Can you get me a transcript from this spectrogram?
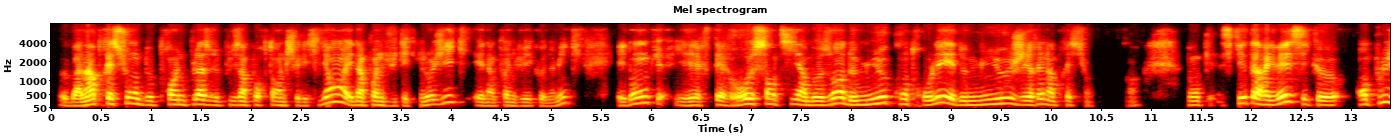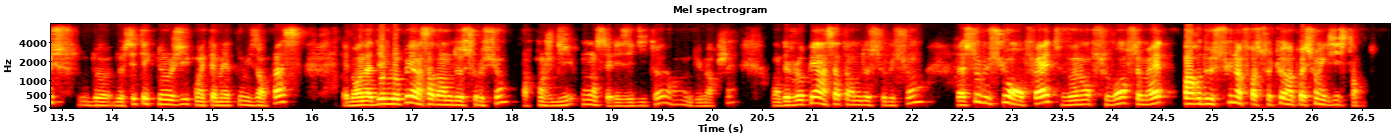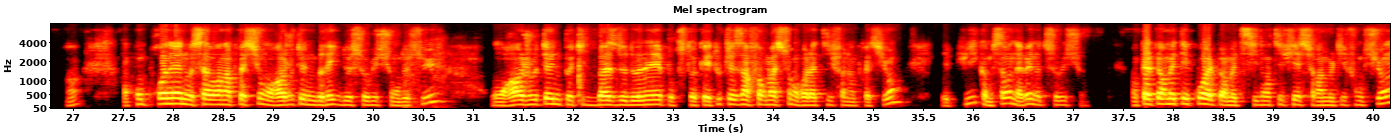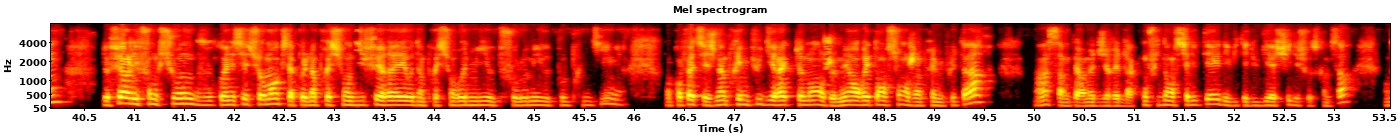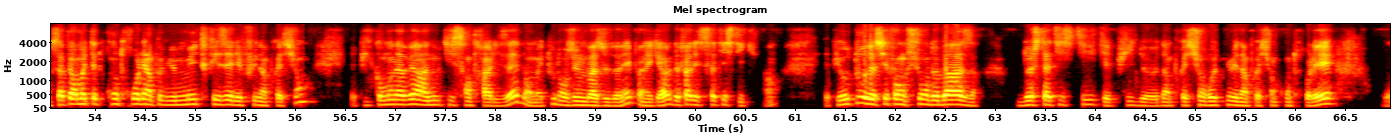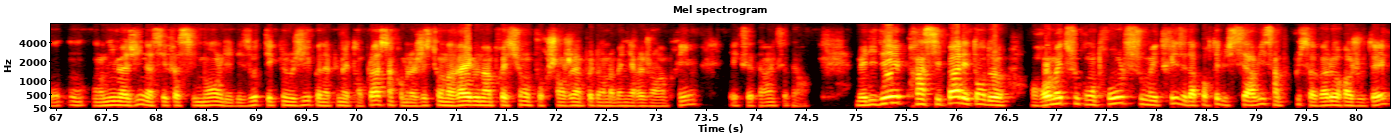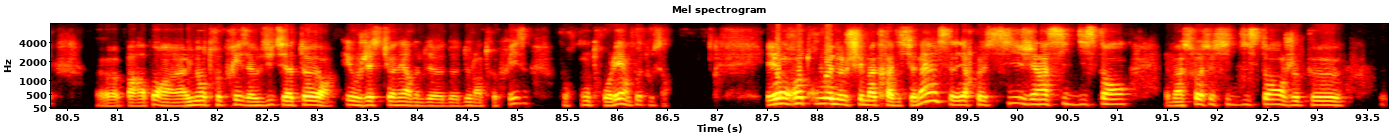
bah, l'impression de prendre une place de plus importante chez les clients, et d'un point de vue technologique, et d'un point de vue économique. Et donc, il été ressenti un besoin de mieux contrôler et de mieux gérer l'impression. Hein. Donc, ce qui est arrivé, c'est que en plus de, ces technologies qui ont été mises en place, eh ben, on a développé un certain nombre de solutions. Alors, quand je dis on, c'est les éditeurs hein, du marché. On a développé un certain nombre de solutions. La solution, en fait, venant souvent se mettre par-dessus l'infrastructure d'impression existante. Hein. Donc, on prenait nos savoirs d'impression, on rajoutait une brique de solution dessus, on rajoutait une petite base de données pour stocker toutes les informations relatives à l'impression, et puis, comme ça, on avait notre solution. Donc, elle permettait quoi? Elle permet de s'identifier sur un multifonction, de faire les fonctions que vous connaissez sûrement, qui s'appellent d'impression différée, ou d'impression readme, ou de follow me, ou de pull printing. Donc, en fait, c'est je n'imprime plus directement, je mets en rétention, j'imprime plus tard. Hein, ça me permet de gérer de la confidentialité, d'éviter du gâchis, des choses comme ça. Donc, ça permettait de contrôler un peu mieux, maîtriser les flux d'impression. Et puis, comme on avait un outil centralisé, ben, on met tout dans une base de données, puis on est capable de faire des statistiques. Hein. Et puis, autour de ces fonctions de base, de statistiques et puis d'impression retenue et d'impression contrôlée, on, imagine assez facilement les, autres technologies qu'on a pu mettre en place, hein, comme la gestion de règles d'impression pour changer un peu dans la manière dont les gens etc. etc. Mais l'idée principale étant de remettre sous contrôle, sous maîtrise et d'apporter du service un peu plus à valeur ajoutée euh, par rapport à une entreprise, aux utilisateurs et aux gestionnaires de, l'entreprise pour contrôler un peu tout ça. Et on retrouvait le schéma traditionnel, c'est-à-dire que si j'ai un site distant, eh ben, soit ce site distant, je peux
